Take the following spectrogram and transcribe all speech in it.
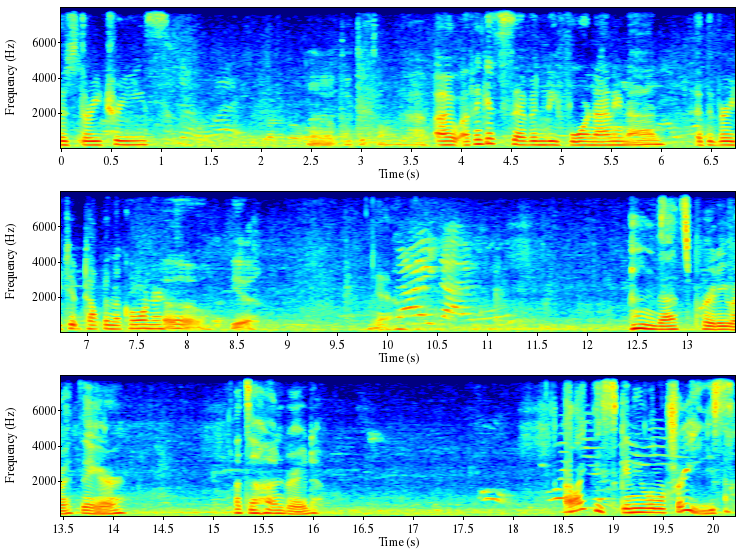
Those three trees. I don't think it's on there. Oh, I think it's seventy-four ninety-nine at the very tip top in the corner. Oh, yeah. Yeah. Hmm, that's pretty right there. That's a hundred. I like these skinny little trees.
